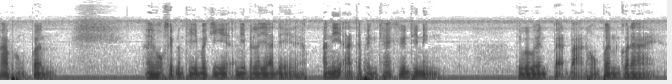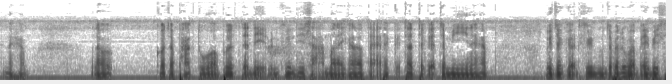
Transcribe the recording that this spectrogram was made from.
ภาพของเปิ้ลให้หกสิบนาทีเมื่อกี้ อันนี้เป็นระยะเดย์นะครับ อันนี้อาจจะเป็นแค่ขึ้นที่หนึ่งที่บริเวณแปดบาทของเปิ้ลก็ได้นะครับ แล้วก็จะพักตัวเพื่อจะดีดเป็นขึ้นที่สามอะไรก็แล้วแต่ถ้าเกิดถ้าจะเกิดจะมีนะครับ หรือจะเกิดขึ้นมันจะเป็นรูปแบบ A B C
